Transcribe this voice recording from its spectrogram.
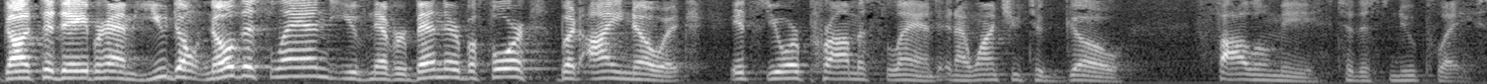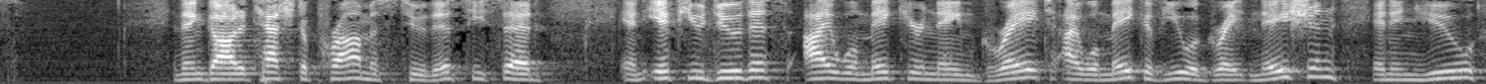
God said to Abraham, You don't know this land, you've never been there before, but I know it. It's your promised land, and I want you to go. Follow me to this new place. And then God attached a promise to this. He said, and if you do this, I will make your name great. I will make of you a great nation, and in you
